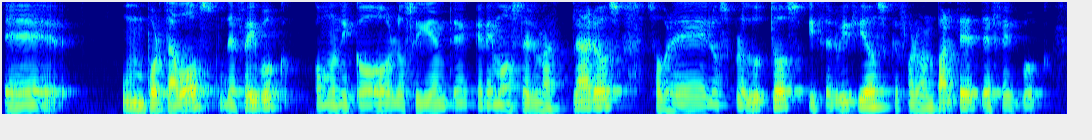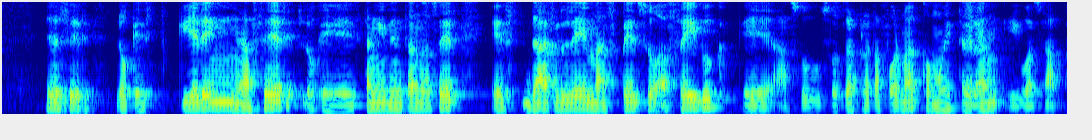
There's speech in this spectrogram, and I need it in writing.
Eh, un portavoz de Facebook comunicó lo siguiente, queremos ser más claros sobre los productos y servicios que forman parte de Facebook. Es decir, lo que quieren hacer, lo que están intentando hacer es darle más peso a Facebook que a sus otras plataformas como Instagram y WhatsApp.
